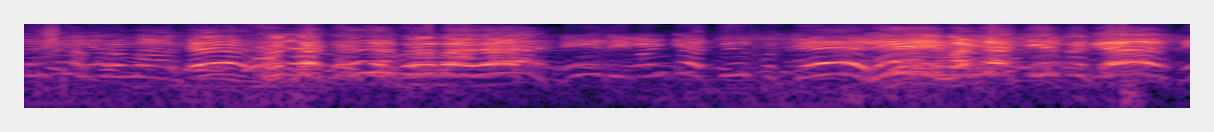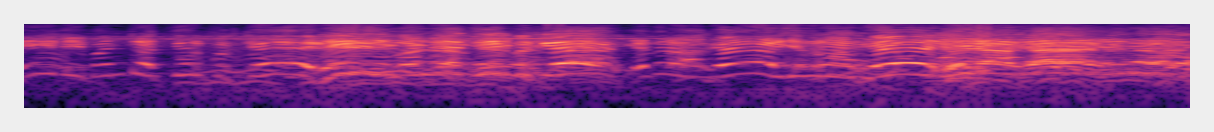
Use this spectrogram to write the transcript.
சட்டத்திற்கு புறமாக சட்டத்திற்கு புறமாக நீதிமன்ற தீர்ப்புக்கு நீதிமன்ற தீர்ப்புக்கு நீதிமன்ற தீர்ப்புக்கு நீதிமன்ற தீர்ப்புக்கு எதிராக எதிராக எதிராக எதிராக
